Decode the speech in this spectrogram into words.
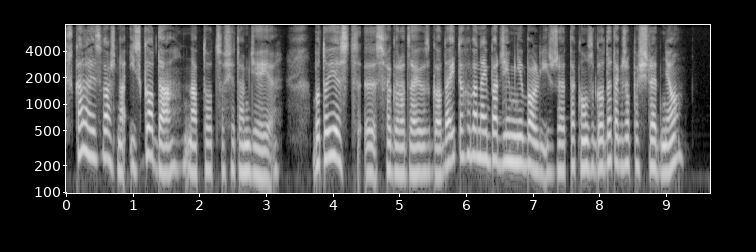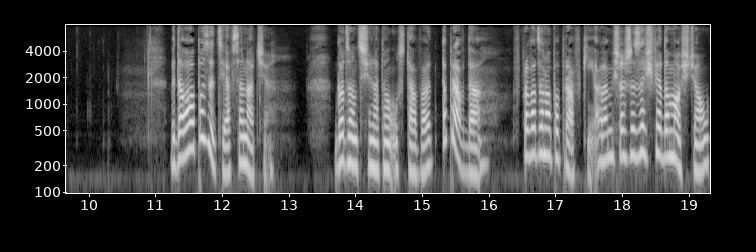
Skala jest ważna i zgoda na to, co się tam dzieje, bo to jest swego rodzaju zgoda, i to chyba najbardziej mnie boli, że taką zgodę, także pośrednio, wydała opozycja w Senacie. Godząc się na tą ustawę, to prawda, wprowadzono poprawki, ale myślę, że ze świadomością,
